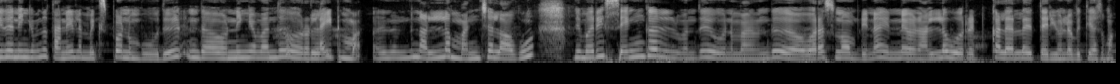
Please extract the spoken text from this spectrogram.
இதை நீங்கள் வந்து தண்ணியில் மிக்ஸ் பண்ணும்போது இந்த நீங்கள் வந்து ஒரு லைட் ம இது வந்து நல்ல மஞ்சளாகவும் அதே மாதிரி செங்கல் வந்து நம்ம வந்து உரசணும் அப்படின்னா என்ன நல்ல ஒரு ரெட் கலரில் தெரியும்ல வித்தியாசமாக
